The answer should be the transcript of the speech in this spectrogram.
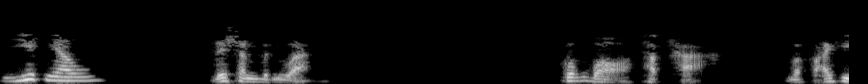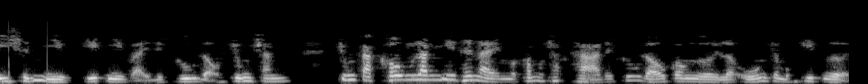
giết nhau để sanh bệnh hoạn. Con bò thật thà mà phải hy sinh nhiều kiếp như vậy để cứu độ chúng sanh. Chúng ta khôn lanh như thế này mà không thật thà để cứu độ con người là uống cho một kiếp người.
